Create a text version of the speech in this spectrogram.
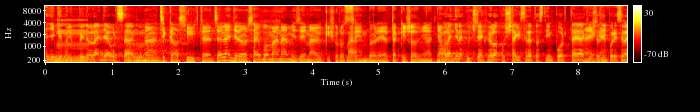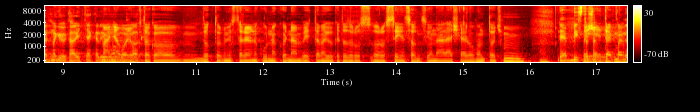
egyébként mondjuk mm, például Lengyelországban. Látszik a SWIFT rendszer. Lengyelországban már nem izé, már ők is orosz szénből éltek, és az miatt nyom... A lengyelek úgy csinálják, hogy a lakossági szeret azt importálják, Igen. és az ipari szeret meg ők állítják elő. Már nyavajogtak a doktor miniszterelnök úrnak, hogy nem védte meg őket az orosz, orosz szén szankcionálásáról. Mondta, hogy hm, de biztos, meg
